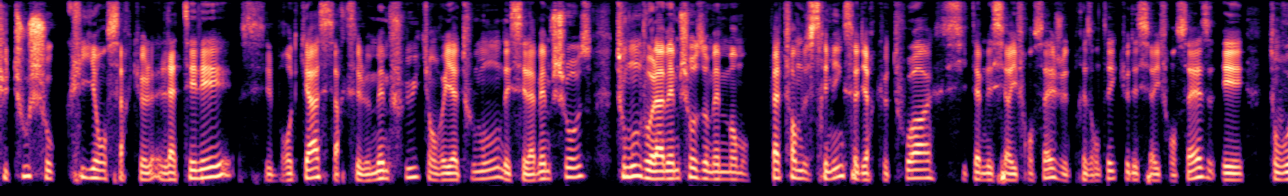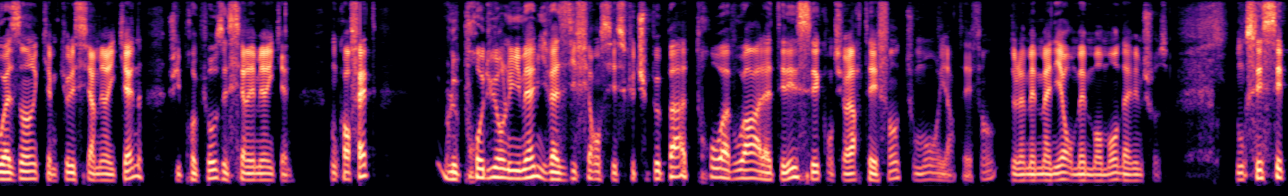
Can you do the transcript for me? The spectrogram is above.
tu touches au client. C'est-à-dire que la télé, c'est le broadcast, c'est-à-dire que c'est le même flux qui est envoyé à tout le monde et c'est la même chose. Tout le monde voit la même chose au même moment. Plateforme de streaming, c'est-à-dire que toi, si tu aimes les séries françaises, je vais te présenter que des séries françaises et ton voisin qui aime que les séries américaines, je lui propose des séries américaines. Donc en fait, le produit en lui-même, il va se différencier. Ce que tu peux pas trop avoir à la télé, c'est quand tu regardes TF1, tout le monde regarde TF1 de la même manière, au même moment, de la même chose. Donc c'est cette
